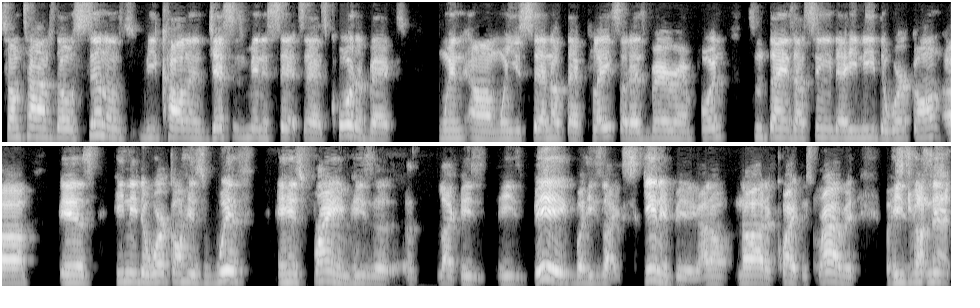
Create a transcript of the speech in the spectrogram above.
sometimes those centers be calling just as many sets as quarterbacks when um, when you're setting up that play. So that's very important. Some things I've seen that he need to work on uh, is he need to work on his width and his frame. He's a, a like he's he's big, but he's like skinny big. I don't know how to quite describe it, but he's Skinny gonna fat. need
